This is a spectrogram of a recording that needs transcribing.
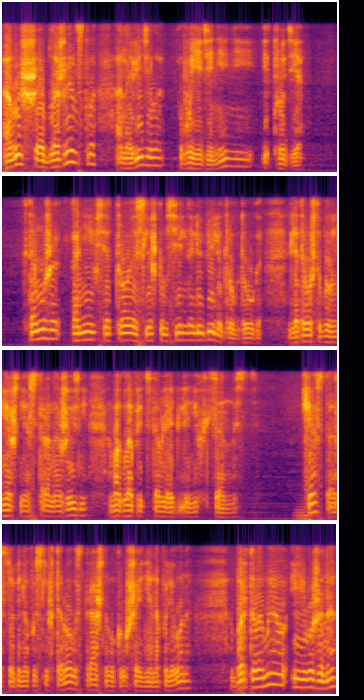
а высшее блаженство она видела в уединении и труде. К тому же они все трое слишком сильно любили друг друга, для того, чтобы внешняя сторона жизни могла представлять для них ценность. Часто, особенно после второго страшного крушения Наполеона, Бартоломео и его жена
